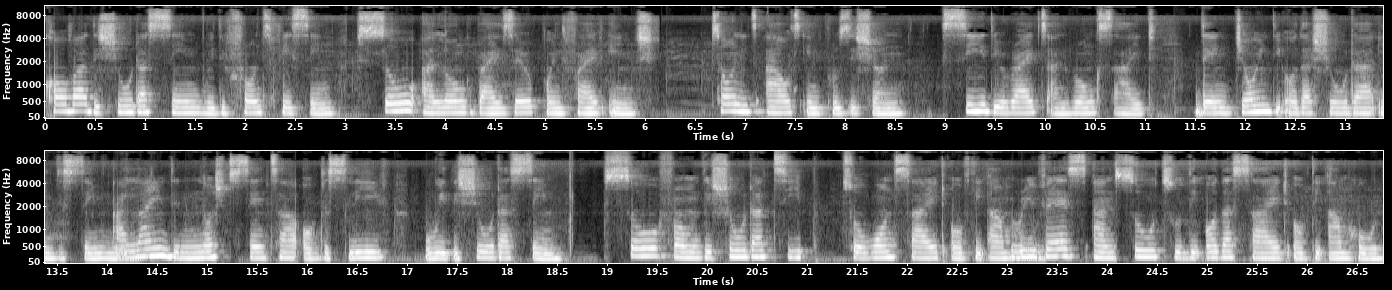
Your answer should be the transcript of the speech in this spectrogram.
Cover the shoulder seam with the front facing, sew along by 0.5 inch. Turn it out in position. See the right and wrong side. Then join the other shoulder in the same way. Align the notched center of the sleeve with the shoulder seam. Sew from the shoulder tip to one side of the armhole. Reverse and sew to the other side of the armhole.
